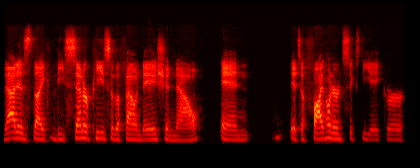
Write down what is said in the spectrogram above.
that is like the centerpiece of the foundation now and it's a 560 acre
